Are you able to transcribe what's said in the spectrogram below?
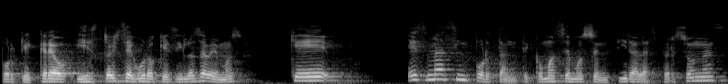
porque creo y estoy seguro que sí lo sabemos, que es más importante cómo hacemos sentir a las personas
